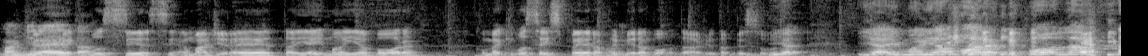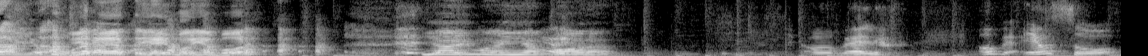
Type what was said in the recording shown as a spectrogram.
Mais Como é- Como é direta. que você assim, é mais direta? E aí, mãe, bora? Como é que você espera a primeira abordagem da pessoa? E, a- e aí, manhã, bora? Pô, não. E manhã boa. Direta, e aí, mãe, bora? E aí, manhã, bora? Ô, velho. Ô, velho, eu sou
